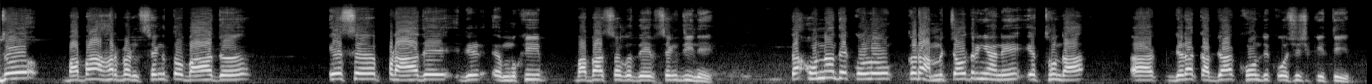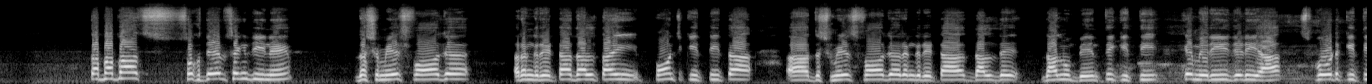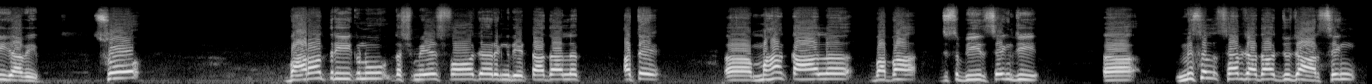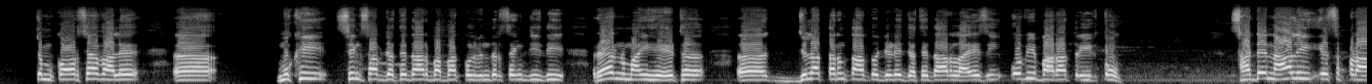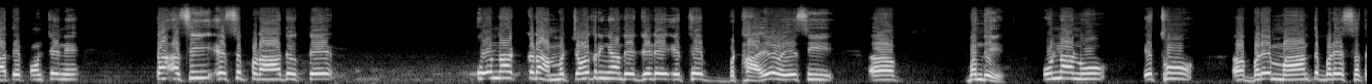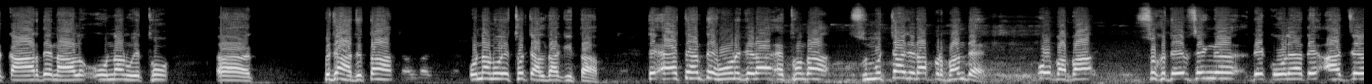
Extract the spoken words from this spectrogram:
ਜੋ ਬਾਬਾ ਹਰਬੰਸ ਸਿੰਘ ਤੋਂ ਬਾਅਦ ਇਸ ਪੜਾਅ ਦੇ ਜਿਹੜੇ ਮੁਖੀ ਬਾਬਾ ਸੁਖਦੇਵ ਸਿੰਘ ਜੀ ਨੇ, ਤਾਂ ਉਹਨਾਂ ਦੇ ਕੋਲੋਂ ਕੜਮ ਚੌਧਰੀਆਂ ਨੇ ਇੱਥੋਂ ਦਾ ਜਿਹੜਾ ਕਬਜ਼ਾ ਖੋਣ ਦੀ ਕੋਸ਼ਿਸ਼ ਕੀਤੀ। ਤਾਂ ਬਾਬਾ ਸੁਖਦੇਵ ਸਿੰਘ ਜੀ ਨੇ ਦਸ਼ਮੇਸ਼ ਫੌਜ ਰੰਗਰੇਟਾ ਦਲ ਤਾਈਂ ਪਹੁੰਚ ਕੀਤੀ ਤਾਂ ਦਸ਼ਮੇਸ਼ ਫੌਜ ਰੰਗਰੇਟਾ ਦਲ ਦੇ, ਦਲ ਨੂੰ ਬੇਨਤੀ ਕੀਤੀ ਕਿ ਮੇਰੀ ਜਿਹੜੀ ਆ ਸਪੋਰਟ ਕੀਤੀ ਜਾਵੇ। ਸੋ 12 ਤਰੀਕ ਨੂੰ ਦਸ਼ਮੇਸ਼ ਫੌਜ ਰੰਗਰੇਟਾ ਦਲ ਅਤੇ ਅ, ਮਹਾਕਾਲ ਬਾਬਾ ਜਸਬੀਰ ਸਿੰਘ ਜੀ ਮਿਸਲ ਸਾਹਿਬਜ਼ਾਦਾ ਜੁਝਾਰ ਸਿੰਘ ਚਮਕੌਰ ਸਾਹਿਬ ਵਾਲੇ ਮੁਖੀ ਸਿੰਘ ਸਾਹਿਬ ਜਥੇਦਾਰ ਬਾਬਾ ਕੁਲਵਿੰਦਰ ਸਿੰਘ ਜੀ ਦੀ ਰਹਿਨੁਮਾਈ ਹੇਠ ਜ਼ਿਲ੍ਹਾ ਤਰਨਤਾਰਨ ਤੋਂ ਜਿਹੜੇ ਜਥੇਦਾਰ ਲਾਏ ਸੀ ਉਹ ਵੀ 12 ਤਰੀਕ ਤੋਂ। ਸਾਡੇ ਨਾਲ ਹੀ ਇਸ ਪੜਾਅ ਤੇ ਪਹੁੰਚੇ ਨੇ। ਤਾਂ ਅਸੀਂ ਇਸ ਪੜਾਅ ਦੇ ਉੱਤੇ ਉਹਨਾਂ ਕੜਮ ਚੌਧਰੀਆਂ ਦੇ ਜਿਹੜੇ ਇੱਥੇ ਬਿਠਾਏ ਹੋਏ ਸੀ ਬੰਦੇ, ਉਹਨਾਂ ਨੂੰ ਇੱਥੋਂ ਬੜੇ ਮਾਣ ਤੇ ਬੜੇ ਸਤਿਕਾਰ ਦੇ ਨਾਲ ਉਹਨਾਂ ਨੂੰ ਇੱਥੋਂ ਭਜਾ ਦਿੱਤਾ। ਉਹਨਾਂ ਨੂੰ ਇੱਥੋਂ ਚੱਲਦਾ ਕੀਤਾ। ਤੇ ਇਸ ਟਾਈਮ ਤੇ ਹੁਣ ਜਿਹੜਾ ਇੱਥੋਂ ਦਾ ਸਮੁੱਚਾ ਜਿਹੜਾ ਪ੍ਰਬੰਧ ਹੈ, ਉਹ ਬਾਬਾ ਸੁਖਦੇਵ ਸਿੰਘ ਦੇ ਕੋਲ ਹੈ ਤੇ ਅੱਜ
